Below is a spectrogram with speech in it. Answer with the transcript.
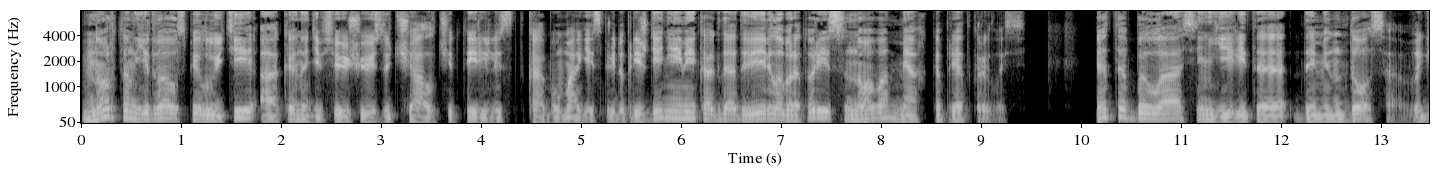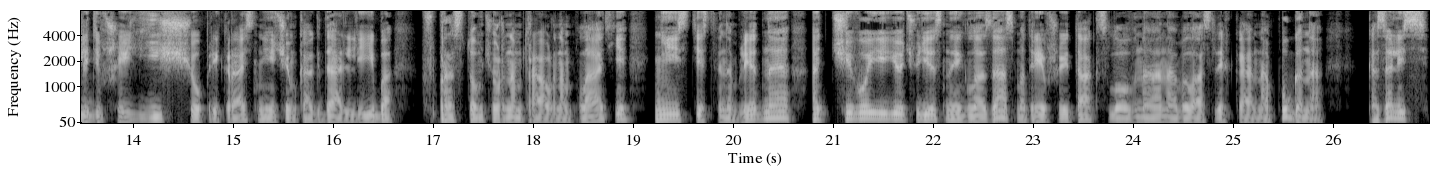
Нортон едва успел уйти, а Кеннеди все еще изучал четыре листка бумаги с предупреждениями, когда дверь лаборатории снова мягко приоткрылась. Это была сеньорита де Мендоса, выглядевшая еще прекраснее, чем когда-либо в простом черном траурном платье, неестественно бледная, отчего ее чудесные глаза, смотревшие так, словно она была слегка напугана, казались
